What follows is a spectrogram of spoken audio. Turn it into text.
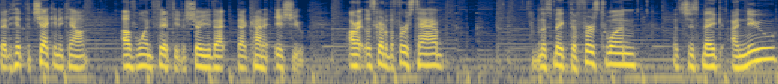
that hit the checking account of 150 to show you that that kind of issue. All right, let's go to the first tab. Let's make the first one. Let's just make a new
